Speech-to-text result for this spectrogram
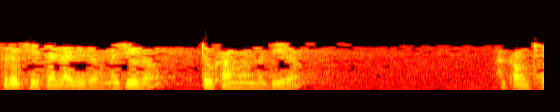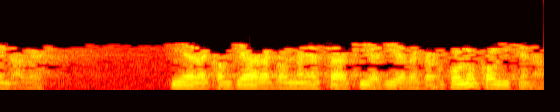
သူတို့ဖြည့်ဆက်လိုက်ပြီးတော့မရှိတော့ဒုက္ခမှမသိတော့အကောင်းထင်တာပဲမြင်ရတာကောင်းကြားရတာကောင်းနားရစကြည့်ရကြည့်ရတာကောင်းအကုန်လုံးအကောင်းကြီးထင်တာ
